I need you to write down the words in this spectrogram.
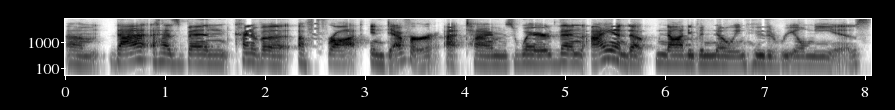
um, that has been kind of a, a fraught endeavor at times where then i end up not even knowing who the real me is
